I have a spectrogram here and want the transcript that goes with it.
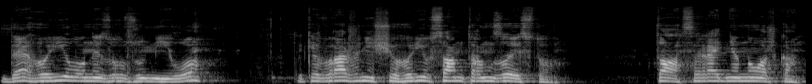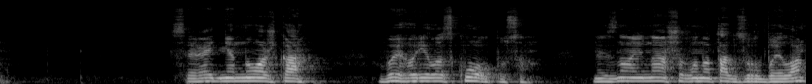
Де горіло, незрозуміло. Таке враження, що горів сам транзистор. Та, середня ножка. Середня ножка вигоріла з корпуса. Не знаю, на що воно так зробило.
